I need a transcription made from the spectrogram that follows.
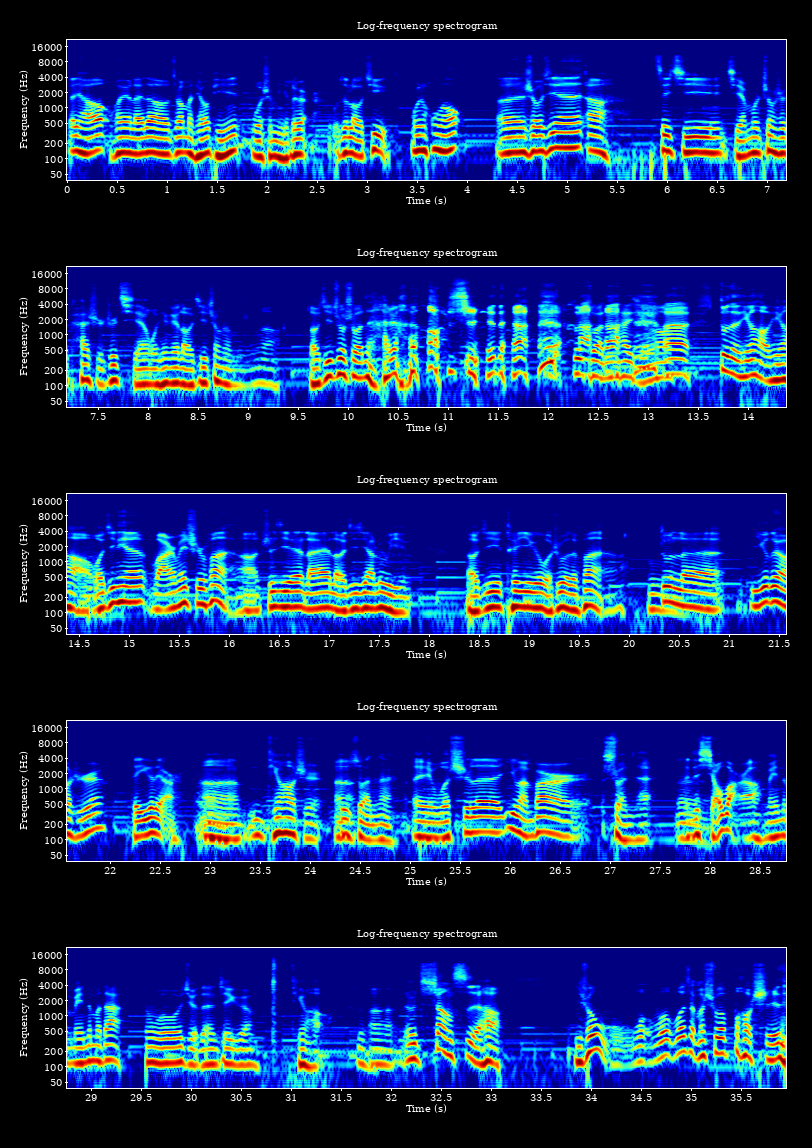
大家好，欢迎来到抓马调频，我是米勒。我是老纪，我是红楼。呃，首先啊，这期节目正式开始之前，我先给老纪正正名啊。老纪做酸菜还是很好吃的，炖酸菜还行啊，呃，炖的挺好，挺好。我今天晚上没吃饭啊，直接来老纪家录音。老纪特意给我做的饭啊，炖了一个多小时，得一个点儿，嗯，挺好吃。啊炖酸菜，哎，我吃了一碗半儿酸菜，嗯这小碗啊，没那没那么大。我我觉得这个挺好啊。呃上次哈，你说我我我我怎么说不好吃呢？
